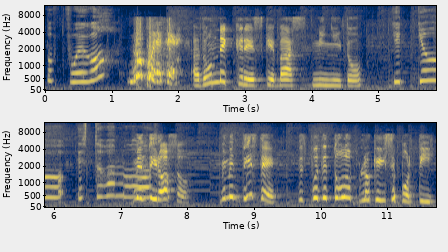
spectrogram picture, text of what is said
¿Fu- ¿Fuego? ¡No puede ser! ¿A dónde crees que vas, niñito? Yo, yo... estábamos... ¡Mentiroso! ¡Me mentiste! Después de todo lo que hice por ti.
